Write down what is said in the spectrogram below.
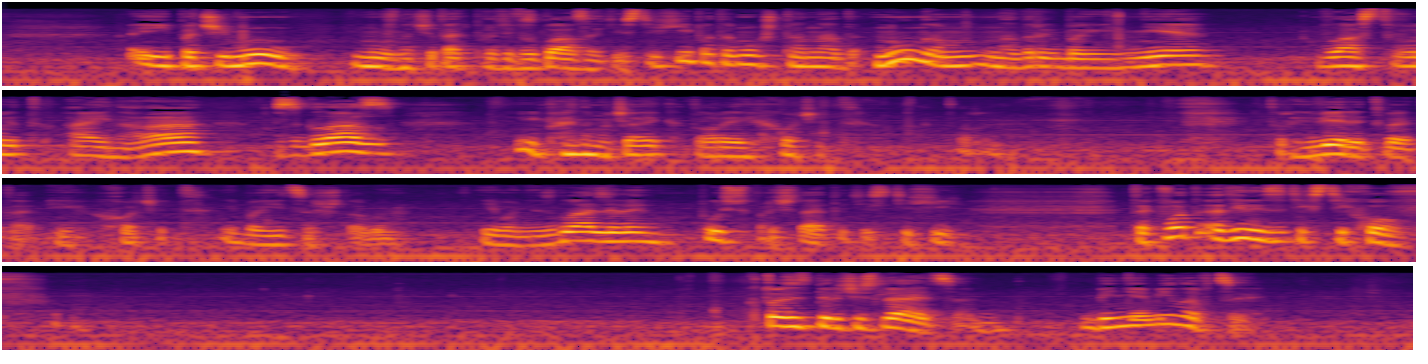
И почему нужно читать против сглаза эти стихи? Потому что над нуном, над рыбой не властвует айнара, сглаз. И поэтому человек, который хочет, который который верит в это и хочет, и боится, чтобы его не сглазили, пусть прочитает эти стихи. Так вот, один из этих стихов. Кто здесь перечисляется? Бениаминовцы,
